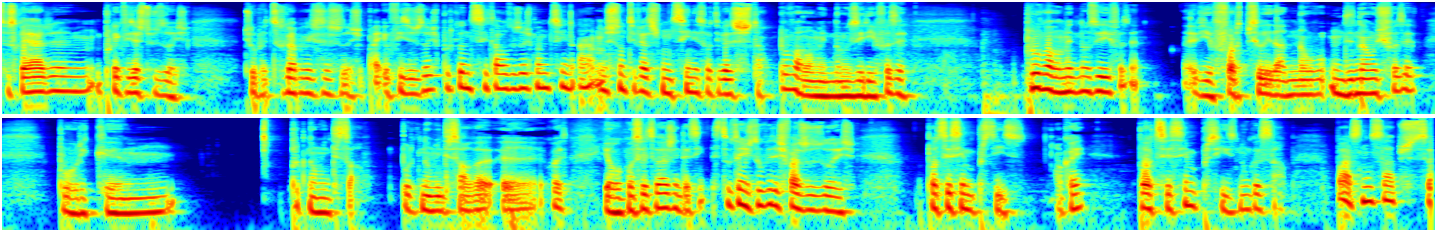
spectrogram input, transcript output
tu se calhar, hum, porquê é que fizeste os dois? Desculpa, tu se calhar porquê é que fizeste os dois? Eu fiz os dois porque eu necessitava dos dois para medicina. Ah, mas se não tivesses medicina e só tivesses gestão, provavelmente não os iria fazer. Provavelmente não os iria fazer. Havia forte possibilidade de não, de não os fazer. Porque, hum, porque não me interessava porque não me interessava a uh, coisa. E eu aconselho toda a gente é assim: se tu tens dúvidas, faz os dois. Pode ser sempre preciso, ok? Pode ser sempre preciso, nunca sabe. Pá, se não sabes, se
